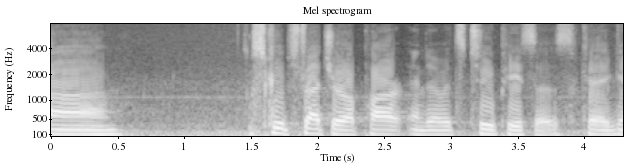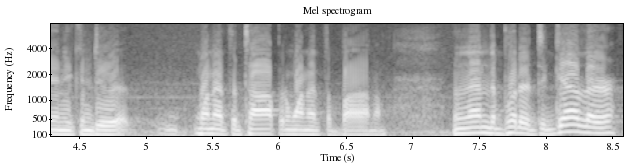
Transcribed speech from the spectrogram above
um, scoop stretcher apart into its two pieces. Okay, again, you can do it one at the top and one at the bottom. And then to put it together,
